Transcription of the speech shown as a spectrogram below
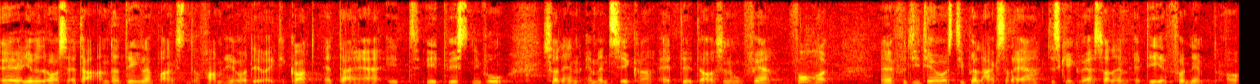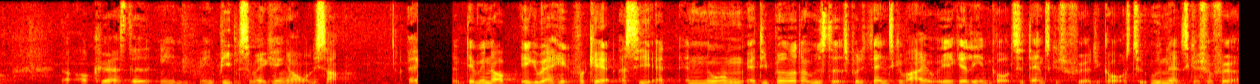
Øh, jeg ved også, at der er andre dele af branchen, der fremhæver det rigtig godt, at der er et, et vist niveau, sådan at man sikrer, at øh, der også er nogle færre forhold. Øh, fordi det er jo også de balancer, der er. Det skal ikke være sådan, at det er for nemt at, at køre afsted i en, i en bil, som ikke hænger ordentligt sammen. Det vil nok ikke være helt forkert at sige, at nogle af de bøder, der udstedes på de danske veje, jo ikke alene går til danske chauffører, de går også til udenlandske chauffører.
